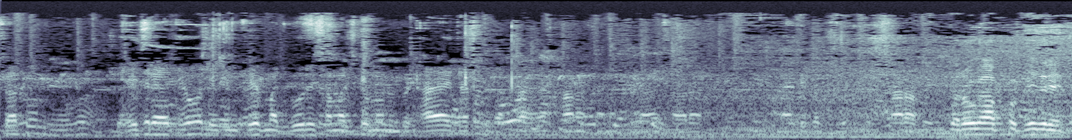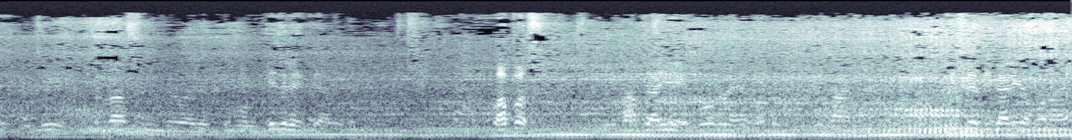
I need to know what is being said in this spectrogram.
सर भेज रहे थे वो लेकिन फिर मजबूरी समझ के उन्होंने बिठाया इधर से है खाना खाना सारा। दरोगा आपको भेज रहे थे? जी। वो भेज रहे थे आपको? वापस? आप जाइए। बोल रहे किसी अधिकारी का फ़ोन आया?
